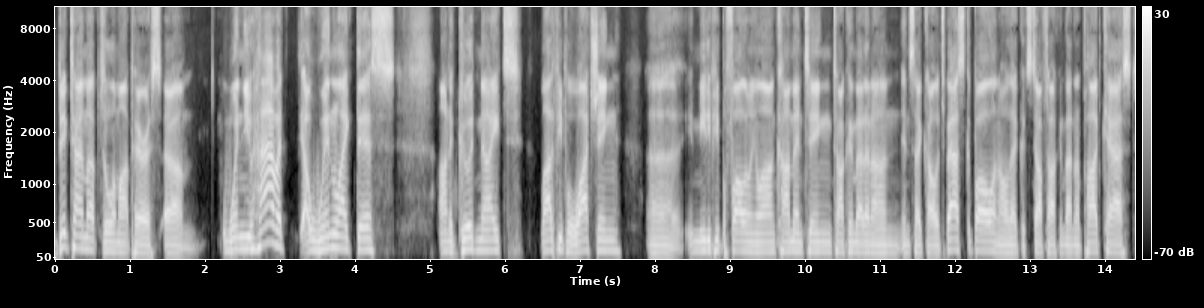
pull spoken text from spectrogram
Big time up to Lamont Paris. Um, when you have a, a win like this on a good night, a lot of people watching. Uh, media people following along, commenting, talking about it on Inside College Basketball and all that good stuff, talking about it on a podcast.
